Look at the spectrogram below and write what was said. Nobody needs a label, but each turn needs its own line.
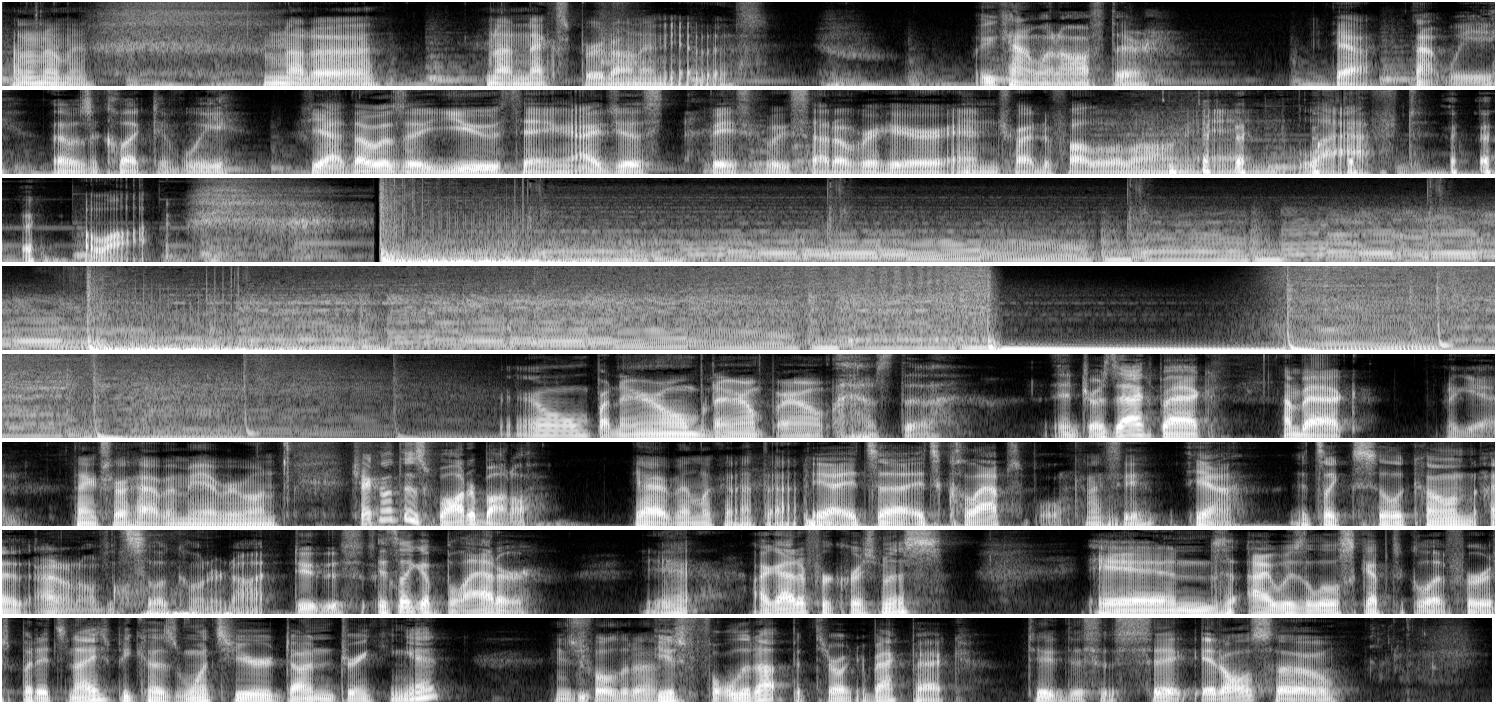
I don't know, man. I'm not a I'm not an expert on any of this.
We kind of went off there.
Yeah.
Not we. That was a collective we.
Yeah, that was a you thing. I just basically sat over here and tried to follow along and laughed a lot.
That's the intro. Zach's back
I'm back.
again.
Thanks for having me, everyone.
Check out this water bottle.
Yeah, I've been looking at that.
Yeah, it's uh, it's collapsible.
Can I see it?
Yeah, it's like silicone. I, I don't know if it's silicone or not.
Dude, this is
It's like a bladder.
Yeah.
I got it for Christmas, and I was a little skeptical at first, but it's nice because once you're done drinking it,
You just fold it up.
you just fold it up and throw it in your backpack.
Dude, this is sick. It also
